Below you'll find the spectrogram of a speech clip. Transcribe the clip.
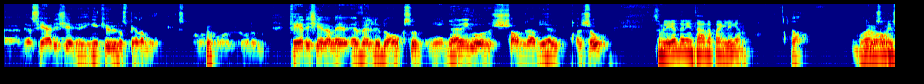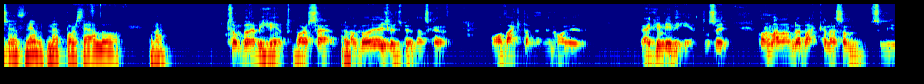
Eh, deras fjärde kedja är inget kul att spela mot. Liksom. Och, mm. och, och de tredje kedjan är, är, väldigt bra också. Där ingår Jean-Gabriel Pajot. Som leder interna poängligan. Ja. Och då har vi inte ens nämnt Matt Barzell och de här. Som börjar bli het, Barzell. Okay. Han börjar i slutspelet ganska avvaktande, men har ju verkligen blivit het. Och så har de alla de där backarna som, som ju,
